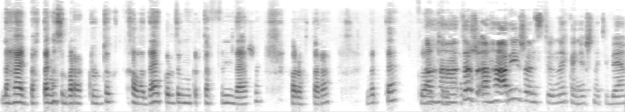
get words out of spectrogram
нахал бахтаңас бара курдук халада курдук курдук даже хорохтара бутта Ага, тоже, ага, ари женственный, конечно, тебя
